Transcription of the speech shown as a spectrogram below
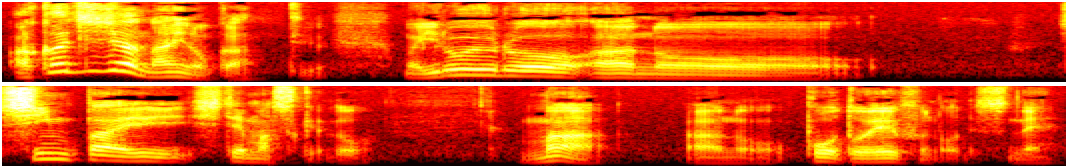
赤字じゃないのかっていう。いろいろあの心配してますけどまああのポート F のですね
